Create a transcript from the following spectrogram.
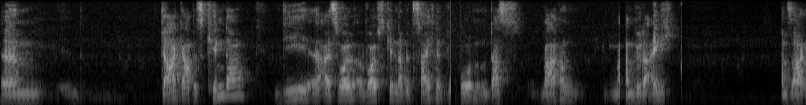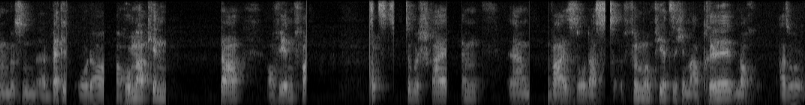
Ähm, da gab es Kinder, die äh, als Wolfskinder bezeichnet wurden. Und das waren, man würde eigentlich sagen müssen, äh, Battle- oder Hungerkinder. Auf jeden Fall zu beschreiben, ähm, war es so, dass 45 im April noch, also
